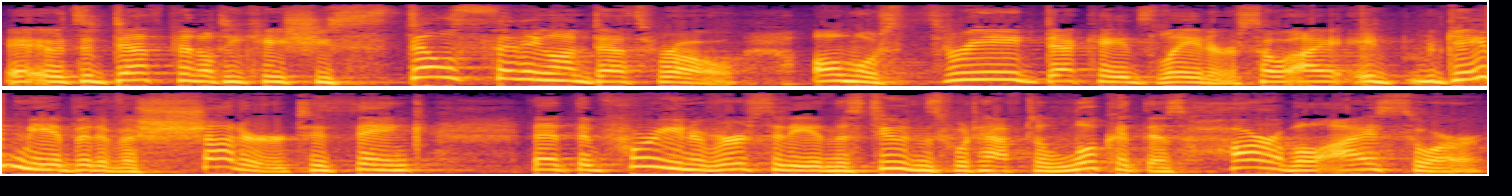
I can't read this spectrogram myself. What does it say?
It was a death penalty case. She's still sitting on death row almost three decades later. So I, it gave me a bit of a shudder to think that the poor university and the students would have to look at this horrible eyesore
